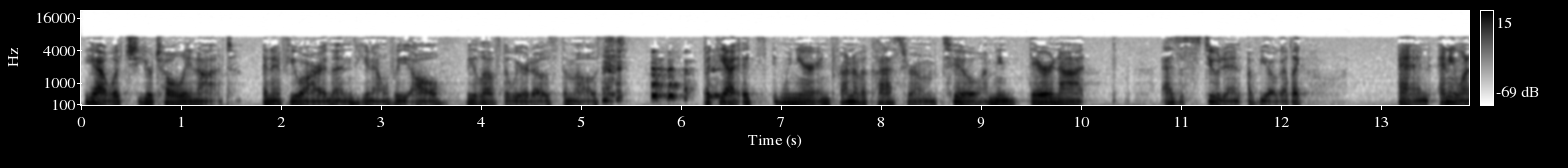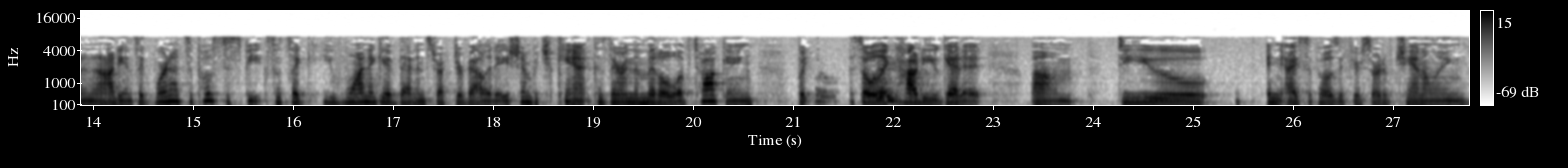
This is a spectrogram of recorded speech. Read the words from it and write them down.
Yeah, which you're totally not. And if you are, then, you know, we all, we love the weirdos the most. but yeah, it's when you're in front of a classroom too. I mean, they're not, as a student of yoga, like, and anyone in an audience, like, we're not supposed to speak. So it's like you want to give that instructor validation, but you can't because they're in the middle of talking. But so, like, how do you get it? Um, do you, and I suppose if you're sort of channeling,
